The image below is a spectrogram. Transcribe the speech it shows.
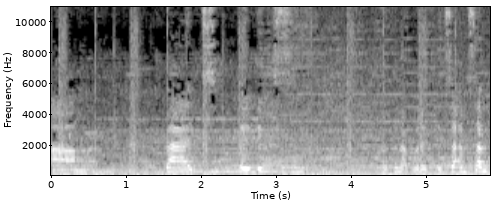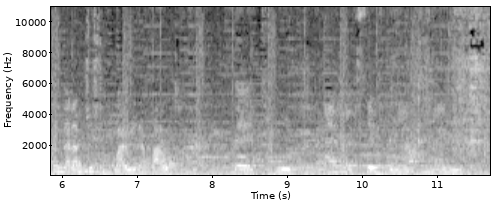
um, but it, it's how can I put it? It's some- something that I'm just worried about. That would I have saved enough money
